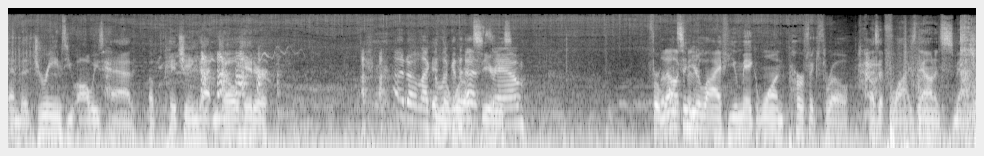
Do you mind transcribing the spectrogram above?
And the dreams you always had of pitching that no hitter I don't like the In the World that, Series. Sam. For Let once Alex in your life, you make one perfect throw as it flies down and smashes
